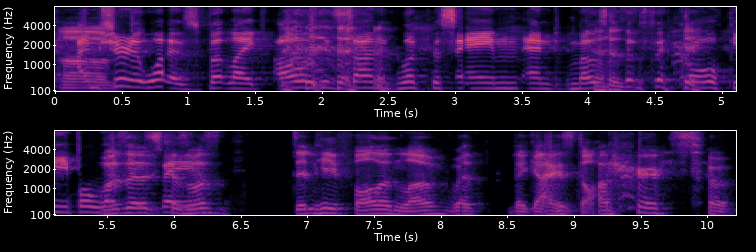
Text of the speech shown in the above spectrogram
um, I, am sure it was. But like all of his sons looked the same, and most of the coal people was it, same. Was didn't he fall in love with the guy's daughter? So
